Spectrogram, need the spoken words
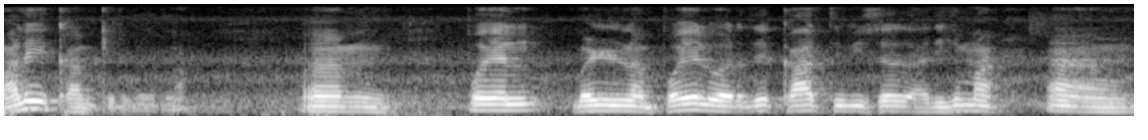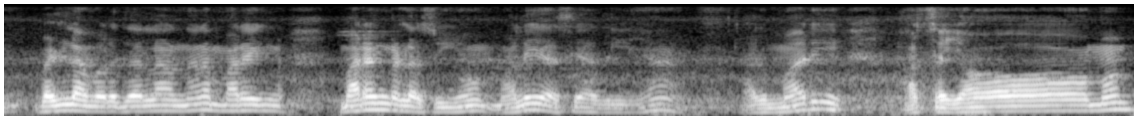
மலையை காமிக்கிறது அதெல்லாம் புயல் வெள்ளம் புயல் வருது காற்று வீசுறது அதிகமாக வெள்ளம் வருது எல்லாம் இருந்தாலும் மர மரங்கள் அசையும் மலை அசையாது இல்லையா? அது மாதிரி அசையாமல்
